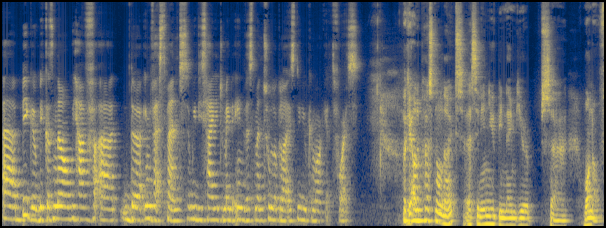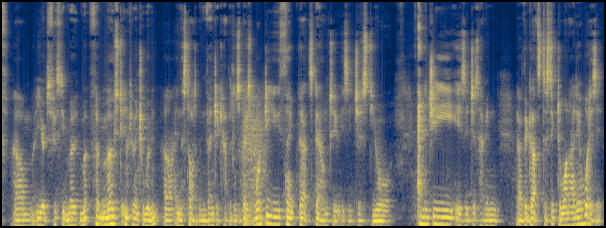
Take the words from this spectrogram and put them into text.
uh, bigger because now we have uh, the investment. We decided to make the investment to localize the UK market for us. Okay, on a personal note, uh, Celine, you've been named Europe's uh, one of um, Europe's 50 mo- mo- most influential women uh, in the startup and venture capital space. What do you think that's down to? Is it just your energy? Is it just having uh, the guts to stick to one idea? What is it?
